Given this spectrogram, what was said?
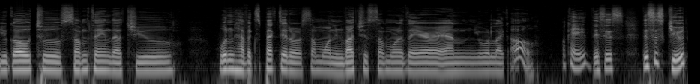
you go to something that you wouldn't have expected or someone invites you somewhere there and you were like oh okay this is this is cute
